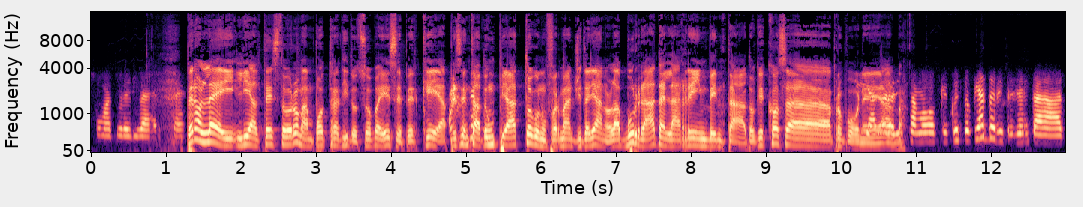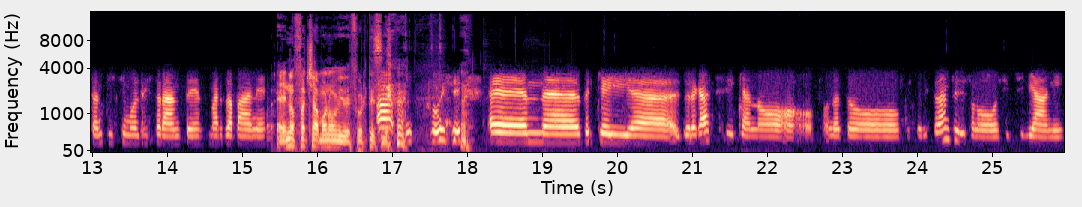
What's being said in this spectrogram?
sfumature diverse. Però lei lì al Testo Roma ha un po' tradito il suo paese perché ha presentato un piatto con un formaggio italiano, l'ha burrata e l'ha reinventato. Che cosa propone Sì, allora, diciamo che questo piatto rappresenta tantissimo il ristorante Marzapane. Eh, non facciamo nomi per cortesia. Ah. Ehm, eh, perché i eh, due ragazzi che hanno fondato questo ristorante sono siciliani,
